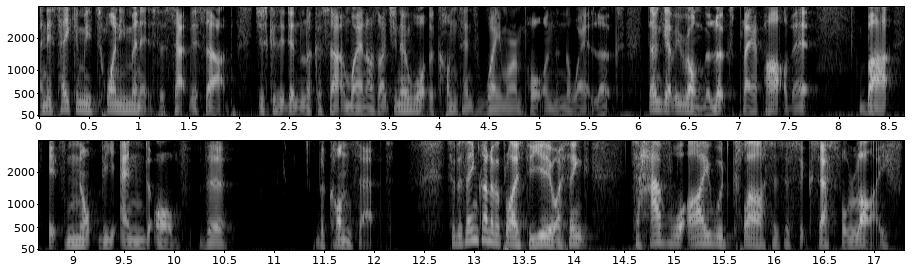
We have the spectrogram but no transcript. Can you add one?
and it's taken me 20 minutes to set this up just because it didn't look a certain way and i was like you know what? The content's way more important than the way it looks. Don't get me wrong the looks play a part of it but it's not the end of the the concept. So the same kind of applies to you. I think to have what I would class as a successful life,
